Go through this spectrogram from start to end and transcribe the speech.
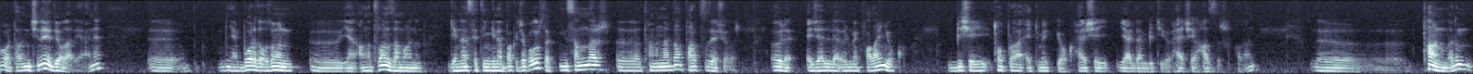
ortalığın içine ediyorlar yani. Ee, yani bu arada o zaman e, yani anlatılan zamanın genel settingine bakacak olursak insanlar e, tanrılardan farksız yaşıyorlar. Öyle ecelle ölmek falan yok bir şeyi toprağa ekmek yok. Her şey yerden bitiyor. Her şey hazır falan. Ee, tanrıların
